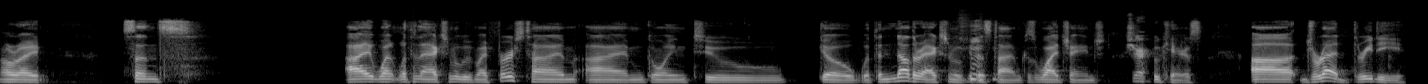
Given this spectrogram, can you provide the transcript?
All right. Since I went with an action movie my first time, I'm going to go with another action movie this time because why change? Sure. Who cares? Uh Dredd 3D.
